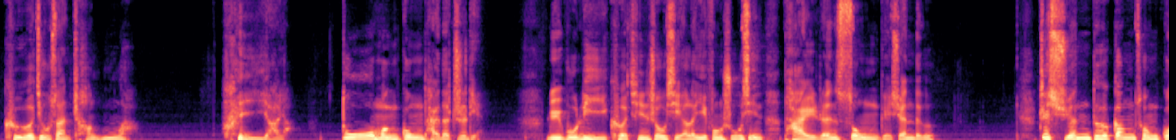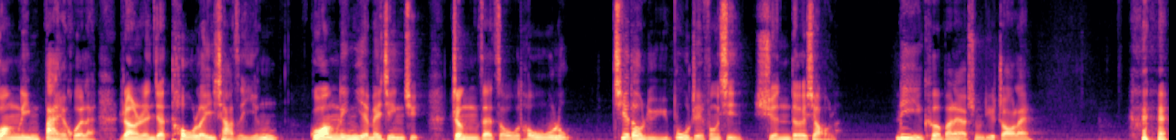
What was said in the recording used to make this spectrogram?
可就算成了。嘿呀呀，多蒙公台的指点。吕布立刻亲手写了一封书信，派人送给玄德。这玄德刚从广陵败回来，让人家偷了一下子营，广陵也没进去，正在走投无路。接到吕布这封信，玄德笑了，立刻把俩兄弟找来。嘿嘿，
